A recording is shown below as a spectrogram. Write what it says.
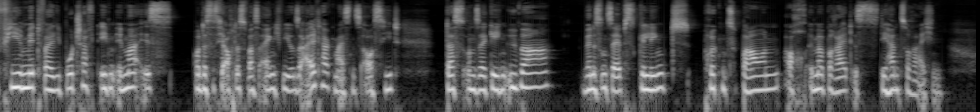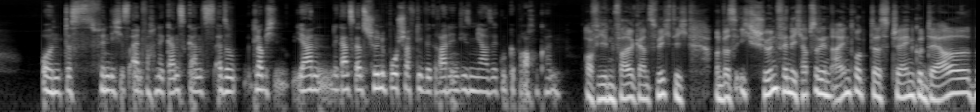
viel mit, weil die Botschaft eben immer ist, und das ist ja auch das, was eigentlich wie unser Alltag meistens aussieht, dass unser Gegenüber, wenn es uns selbst gelingt, Brücken zu bauen, auch immer bereit ist, die Hand zu reichen. Und das finde ich ist einfach eine ganz, ganz, also glaube ich, ja, eine ganz, ganz schöne Botschaft, die wir gerade in diesem Jahr sehr gut gebrauchen können. Auf jeden Fall ganz wichtig. Und was ich schön finde, ich habe so den Eindruck, dass Jane Goodell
